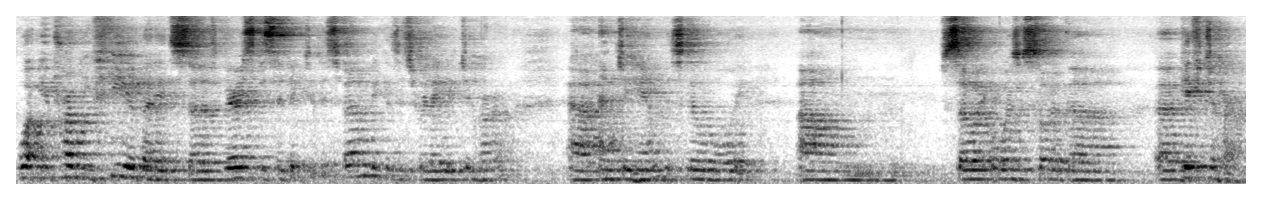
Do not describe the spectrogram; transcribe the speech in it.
what you probably feel but it's uh, very specific to this film because it's related to her uh, and to him, this little boy. Um, so it was a sort of a, gift to her.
